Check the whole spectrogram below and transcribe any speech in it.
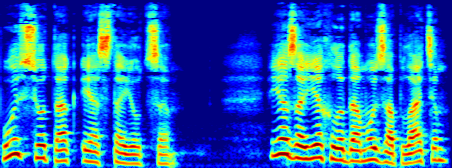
Пусть все так и остается. Я заехала домой за платьем,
